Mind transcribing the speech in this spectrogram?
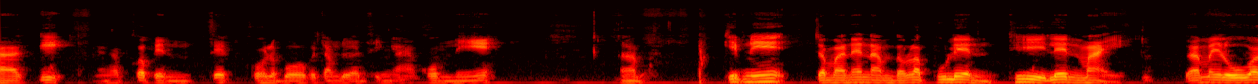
ากินะครับ ก็เป็นเซตโคลาโบประจำเดือนสิงหาคมนี้นะครับ คลิปนี้จะมาแนะนำสำหรับผู้เล่นที่เล่นใหม่ และไม่รู้ว่า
